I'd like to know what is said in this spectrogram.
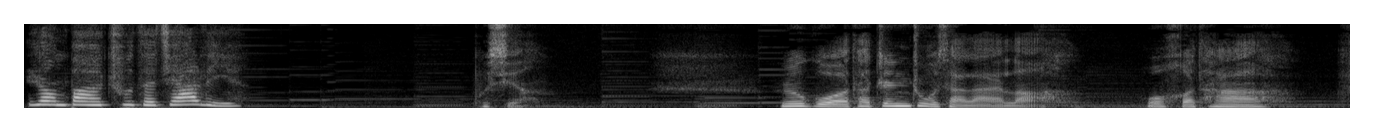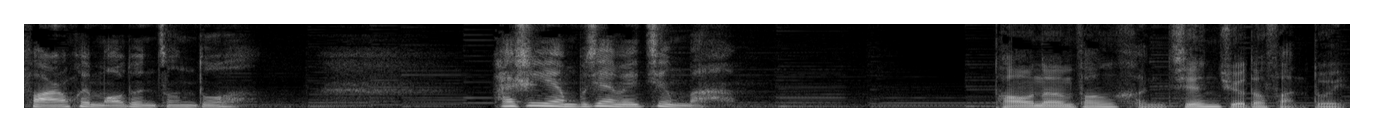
让爸住在家里？不行。如果他真住下来了，我和他反而会矛盾增多。还是眼不见为净吧。陶南方很坚决的反对，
